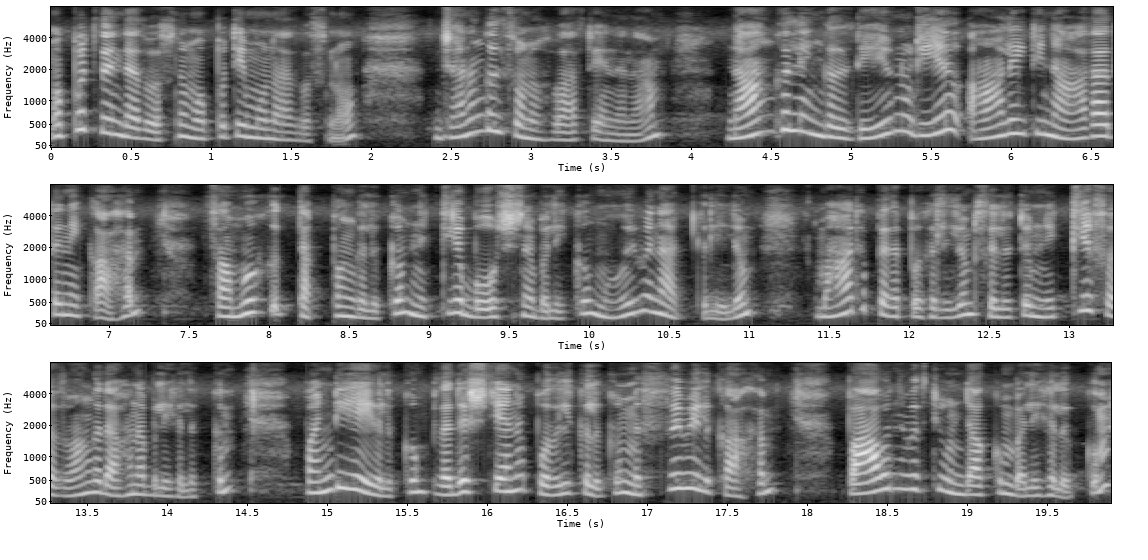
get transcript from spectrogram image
முப்பத்தி ரெண்டாவது வருஷம் முப்பத்தி மூணாவது வருஷம் ஜனங்கள் சொன்ன வார்த்தை என்னென்னா நாங்கள் எங்கள் தேவனுடைய ஆலயத்தின் ஆராதனைக்காக சமூக தப்பங்களுக்கும் நித்திய போஷண பலிக்கும் ஓய்வு நாட்களிலும் மாதப்பிறப்புகளிலும் செலுத்தும் நித்திய சர்வாங்க தகன பலிகளுக்கும் பண்டிகைகளுக்கும் பிரதிஷ்டியான பொருட்களுக்கும் இஸ்ரவேலுக்காக பாவநிவர்த்தி உண்டாக்கும் பலிகளுக்கும்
